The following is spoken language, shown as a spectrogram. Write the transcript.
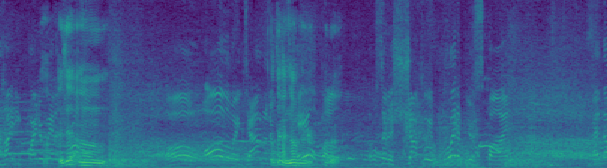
Heidi fight her way out Is that um? Oh, all the way down into I think I know her. tailbone. It'll send a shockwave right up your spine. And the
